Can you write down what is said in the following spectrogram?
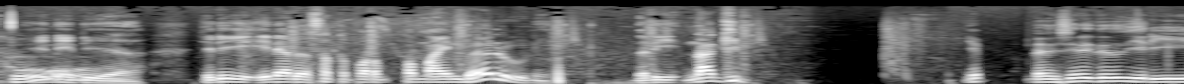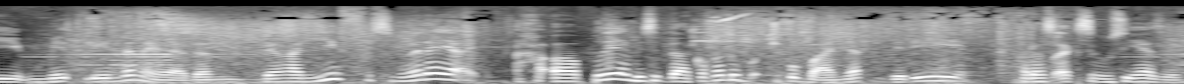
Default. Ini dia. Jadi ini ada satu pemain baru nih dari Nagib. Yep, dari sini itu jadi mid laner ya dan dengan Yif sebenarnya ya uh, play yang bisa dilakukan tuh cukup banyak jadi harus eksekusinya sih.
